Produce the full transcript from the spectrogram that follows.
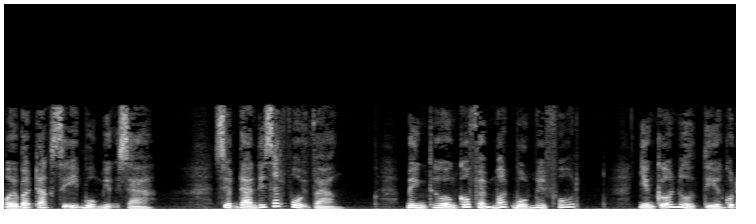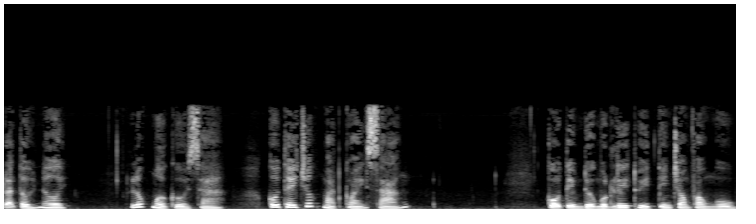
Mới bắt đắc sĩ buông miệng ra. Diệp Đán đi rất vội vàng. Bình thường cô phải mất 40 phút, Nhưng cỡ nửa tiếng cô đã tới nơi. Lúc mở cửa ra, Cô thấy trước mặt có ánh sáng. Cô tìm được một ly thủy tinh trong phòng ngủ.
